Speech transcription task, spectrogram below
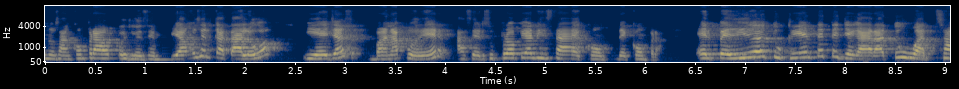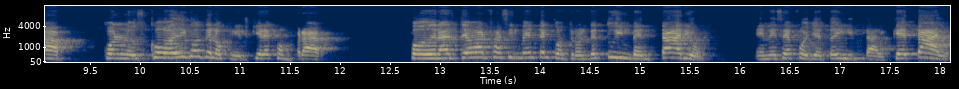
nos han comprado, pues les enviamos el catálogo y ellas van a poder hacer su propia lista de, de compra. El pedido de tu cliente te llegará a tu WhatsApp con los códigos de lo que él quiere comprar. Podrás llevar fácilmente el control de tu inventario en ese folleto digital. ¿Qué tal?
